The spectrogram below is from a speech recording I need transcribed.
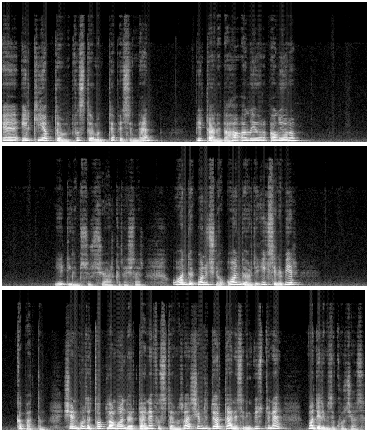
e, ilk yaptığım fıstığımın tepesinden bir tane daha alıyor, alıyorum. Niye dilim sürüşüyor arkadaşlar? 14, 13 ile 14'ü ikisini bir kapattım. Şimdi burada toplam 14 tane fıstığımız var. Şimdi 4 tanesinin üstüne modelimizi kuracağız.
